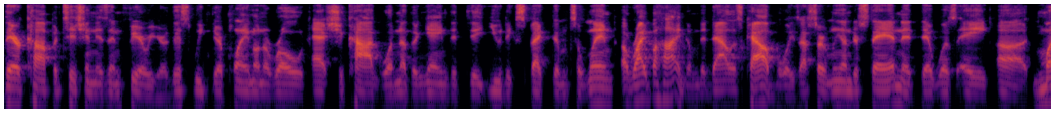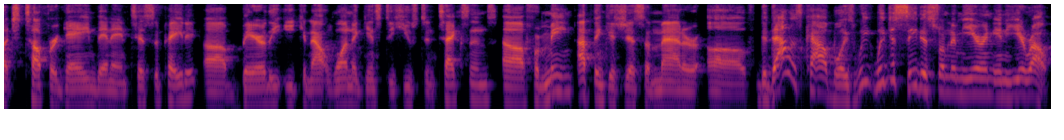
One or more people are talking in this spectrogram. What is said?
their competition is inferior. This week they're playing on the road at Chicago, another game that, that you'd expect them to win. Uh, right behind them, the Dallas Cowboys. I certainly understand that there was a uh, much tougher game than anticipated, uh, barely eking out one against the Houston Texans. Uh, for me, I think it's just a matter of the Dallas Cowboys. We, we just see this from them year in and year out.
